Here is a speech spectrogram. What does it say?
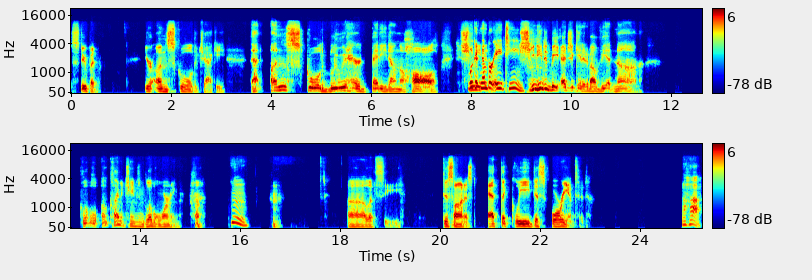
Stupid. You're unschooled, Jackie. That unschooled blue-haired Betty down the hall. she Look at number 18. She needed to be educated about Vietnam. Global oh, climate change and global warming. Huh. Hmm. Uh, let's see. Dishonest, ethically disoriented. Aha.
